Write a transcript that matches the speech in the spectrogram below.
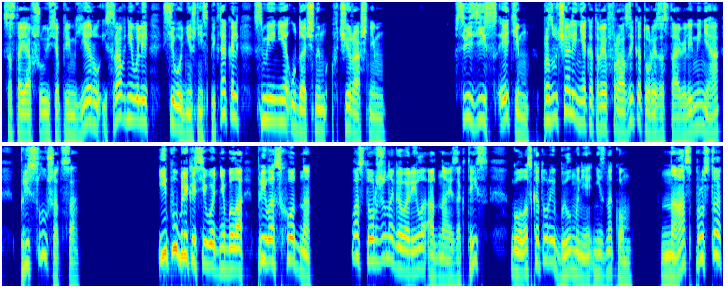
состоявшуюся премьеру и сравнивали сегодняшний спектакль с менее удачным вчерашним. В связи с этим прозвучали некоторые фразы, которые заставили меня прислушаться. И публика сегодня была превосходна, восторженно говорила одна из актрис, голос которой был мне незнаком. Нас просто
